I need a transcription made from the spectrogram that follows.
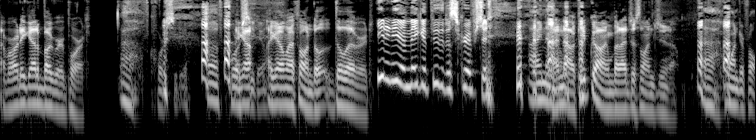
I've already got a bug report. Oh, of course you do. Of course got, you do. I got my phone del- delivered. You didn't even make it through the description. I know. I know. Keep going, but I just wanted you to know. Ah, wonderful.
